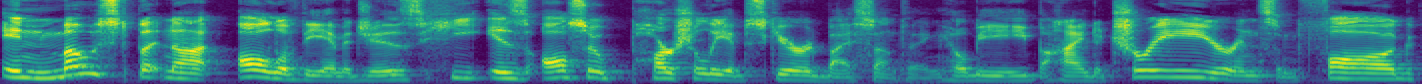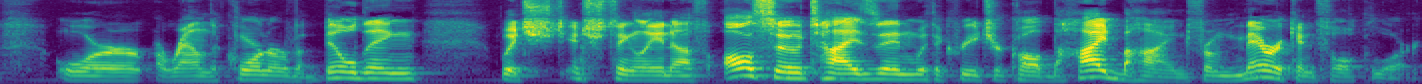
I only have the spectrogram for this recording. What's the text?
In most, but not all of the images, he is also partially obscured by something. He'll be behind a tree or in some fog or around the corner of a building, which interestingly enough also ties in with a creature called the Hide Behind from American folklore.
